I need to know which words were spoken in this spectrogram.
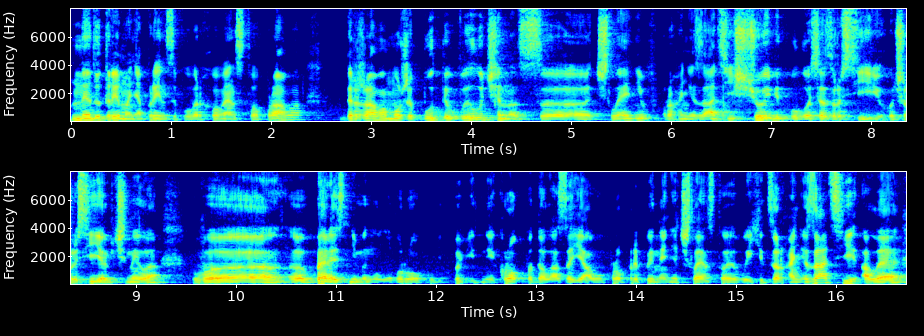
недотримання принципу верховенства права. Держава може бути вилучена з е, членів організації, що і відбулося з Росією. Хоч Росія вчинила в е, березні минулого року відповідний крок, подала заяву про припинення членства і вихід з організації, але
